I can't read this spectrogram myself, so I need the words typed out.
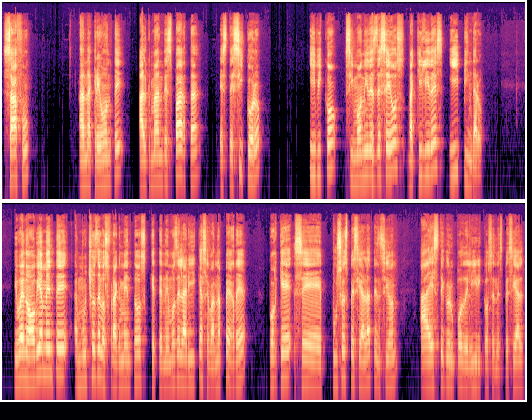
Safo, Anacreonte, Alcmán de Esparta, Estesícoro, Íbico, Simónides de Zeus, Baquílides y Píndaro. Y bueno, obviamente muchos de los fragmentos que tenemos de la lírica se van a perder porque se puso especial atención a este grupo de líricos en especial.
